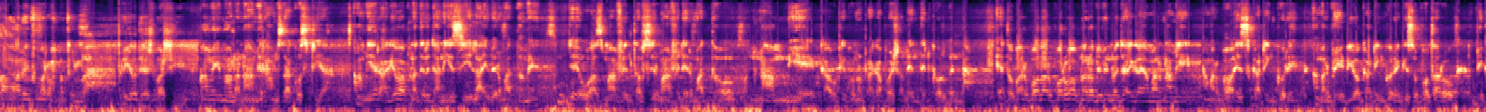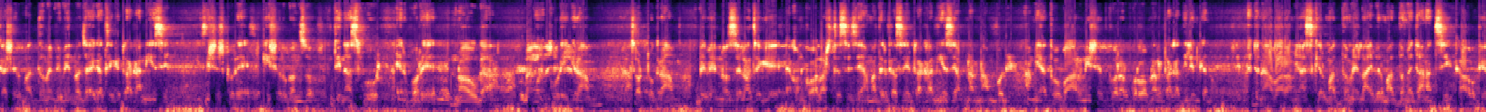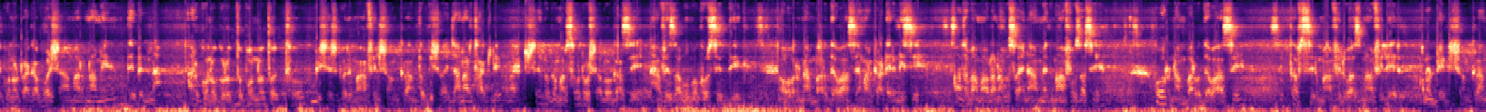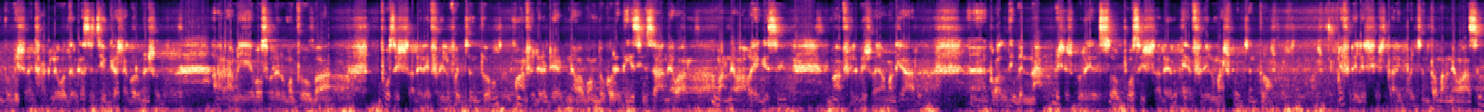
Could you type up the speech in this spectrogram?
come আলাইকুম রহমতুল্লাহ। প্রিয় দেশবাসী, আমি মাওলানা আমির হামজা কুষ্টিয়া। আমি এর আগেও আপনাদের জানিয়েছি লাইভের মাধ্যমে যে ওয়াজ মাহফিল, তাফসির মাহফিলের মাধ্যমে নাম নিয়ে কাউকে কোনো টাকা পয়সা লেনদেন করবেন না। এতবার বলার পরও আপনারা বিভিন্ন জায়গায় আমার নামে আমার ভয়েস কাটিং করে, আমার ভিডিও কাটিং করে কিছু প্রতারক বিকাশের মাধ্যমে বিভিন্ন জায়গা থেকে টাকা নিয়েছেন। বিশেষ করে কিশোরগঞ্জ, দিনাজপুর, এরপরে নওগাঁ কুড়িগ্রাম চট্টগ্রাম, বিভিন্ন জেলা থেকে এখন কল আসতেছে যে আমাদের কাছে টাকা নিয়েছে আপনার নাম বলে। আমি এতবার নিষেধ করার পরও আপনারা টাকা দিলেন কেন? এজন্য আবার আমি আজকের মাধ্যমে লাইভের মাধ্যমে জানাচ্ছি, কাউকে কোনো টাকা পয়সা আমার নামে দেবেন না। আর কোনো গুরুত্বপূর্ণ তথ্য, বিশেষ করে মাহফিল সংক্রান্ত বিষয় জানার থাকলে সে লোক আমার ছোট শ্যালক আছে, হাফেজ আবু বকর সিদ্দিক। ওর নাম্বার দেওয়া আছে আমার কার্ডের নিচে। অথবা মাওলানা হুসাইন আহমেদ মাহফুজ আছে, ওর নাম্বারও দেওয়া আছে। তাফসির মাহফিল, ওয়াজ মাহফিলের কোনো ডেট সংক্রান্ত বিষয় থাকলে ওদের কাছে জিজ্ঞাসা করবেন শুধু। আর আমি এবছরের মতো বা পঁচিশ সালের এপ্রিল পর্যন্ত মাহফিলের ডেট নেওয়া বন্ধ করে দিয়েছি, যা নেওয়ার আমার নেওয়া হয়ে গেছে। মাহফিল বিষয়ে আমাকে আর কল দিবেন না। বিশেষ করে পঁচিশ সালের এপ্রিল মাস পর্যন্ত। এপ্রিলের শেষ তারিখ পর্যন্ত আমার নেওয়া আছে।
